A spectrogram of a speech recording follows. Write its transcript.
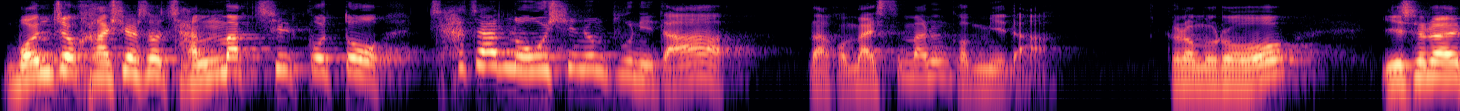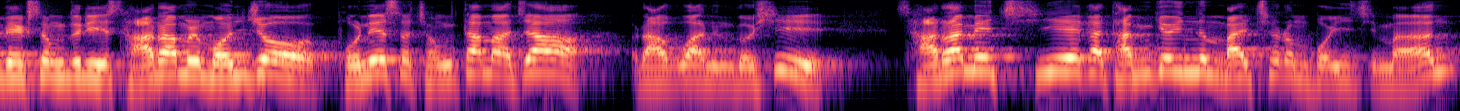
먼저 가셔서 장막 칠 곳도 찾아 놓으시는 분이다. 라고 말씀하는 겁니다. 그러므로 이스라엘 백성들이 사람을 먼저 보내서 정탐하자 라고 하는 것이 사람의 지혜가 담겨 있는 말처럼 보이지만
